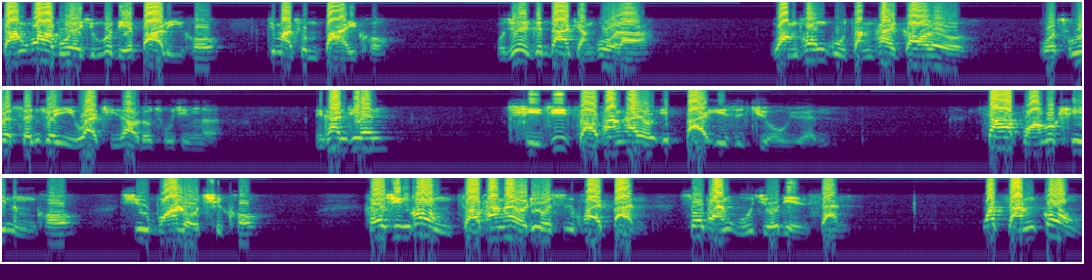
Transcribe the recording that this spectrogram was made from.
彰化不会全部跌八里块，起码存八一块。我昨天也跟大家讲过啦，网通股涨太高了。我除了神准以外，其他我都出清了。你看今天起基早盘还有一百一十九元，早盘个起两颗，收盘落七颗。核心控早盘还有六十四块半，收盘五九点三。我昨讲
